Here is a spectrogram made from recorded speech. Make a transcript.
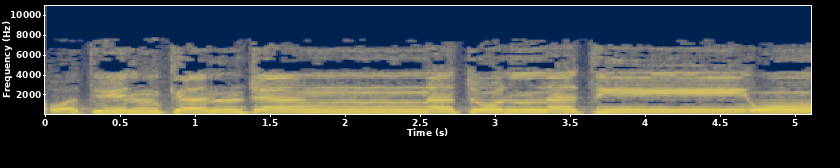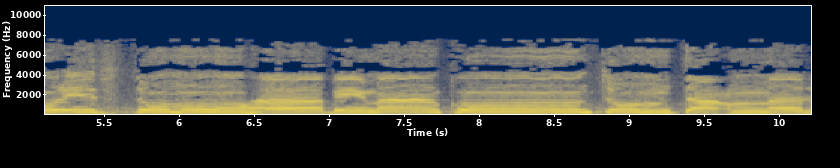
وتلك الجنة التي أورثتموها بما كنتم تعملون.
